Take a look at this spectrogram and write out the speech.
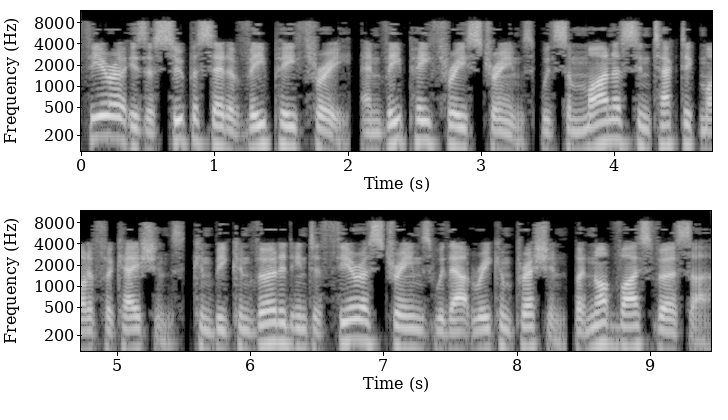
Theora is a superset of VP3, and VP3 streams with some minor syntactic modifications can be converted into Theora streams without recompression but not vice versa.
